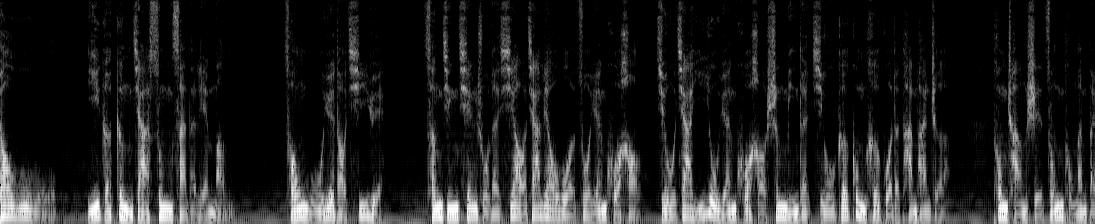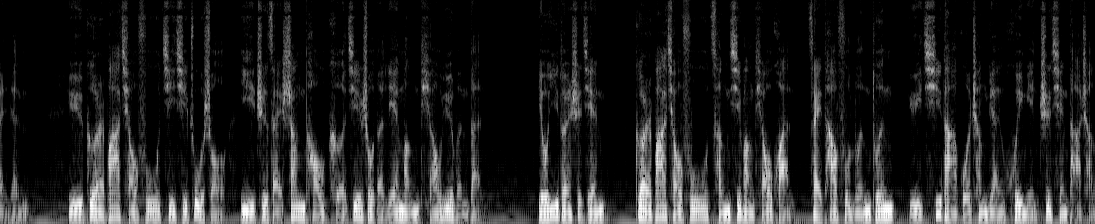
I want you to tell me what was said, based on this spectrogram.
幺五五，一个更加松散的联盟。从五月到七月，曾经签署了西奥加廖沃左元括号九加一右元括号声明的九个共和国的谈判者，通常是总统们本人，与戈尔巴乔夫及其助手一直在商讨可接受的联盟条约文本。有一段时间，戈尔巴乔夫曾希望条款在他赴伦敦与七大国成员会面之前达成。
